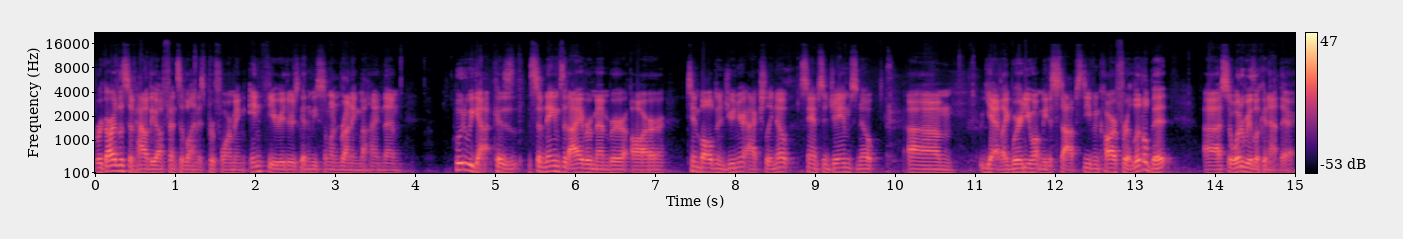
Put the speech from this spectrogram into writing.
regardless of how the offensive line is performing, in theory, there's going to be someone running behind them. Who do we got? Because some names that I remember are Tim Baldwin Jr. Actually, nope. Samson James, nope. Um, yeah, like where do you want me to stop? Stephen Carr for a little bit. Uh, so what are we looking at there?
